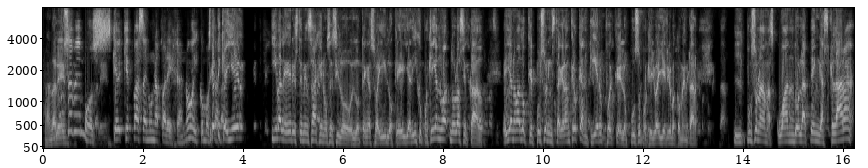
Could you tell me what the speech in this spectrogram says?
Ándale. No sabemos qué, qué pasa en una pareja, ¿no? Y cómo Fíjate que ayer iba a leer este mensaje, no sé si lo, lo tengas ahí, lo que ella dijo, porque ella no, no lo ha aceptado. Ella nada más lo que puso en Instagram, creo que Antier fue que lo puso, porque yo ayer iba a comentar, puso nada más, cuando la tengas clara,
